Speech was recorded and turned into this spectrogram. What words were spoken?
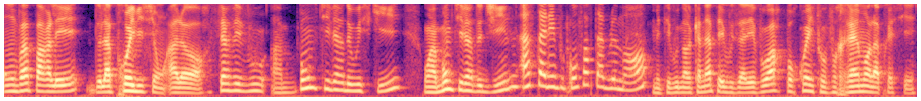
on va parler de la prohibition. Alors, servez-vous un bon petit verre de whisky ou un bon petit verre de gin. Installez-vous confortablement. Mettez-vous dans le canapé et vous allez voir pourquoi il faut vraiment l'apprécier.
